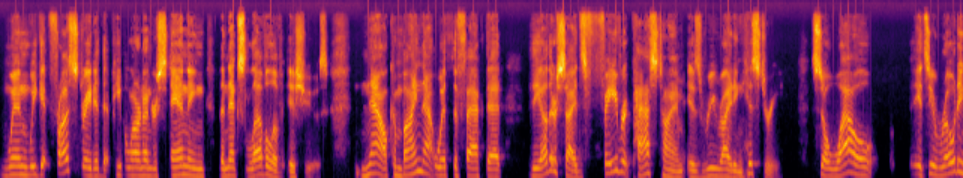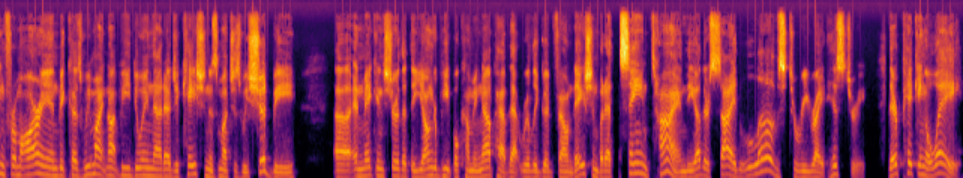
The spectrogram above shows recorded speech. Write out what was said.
when we get frustrated that people aren't understanding the next level of issues. Now combine that with the fact that the other side's favorite pastime is rewriting history. So while it's eroding from our end because we might not be doing that education as much as we should be uh, and making sure that the younger people coming up have that really good foundation. But at the same time, the other side loves to rewrite history. They're picking away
